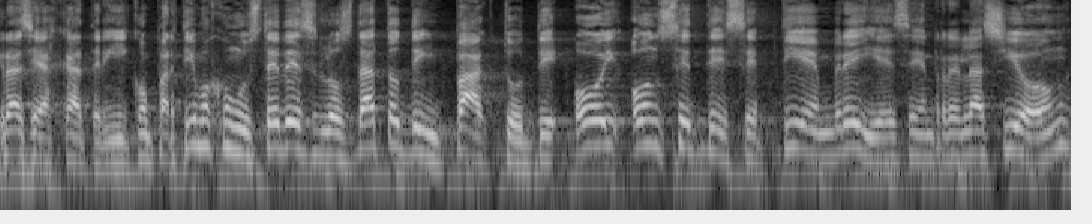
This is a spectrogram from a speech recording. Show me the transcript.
Gracias, Catherine. Y compartimos con ustedes los datos de impacto de hoy, 11 de septiembre, y es en relación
